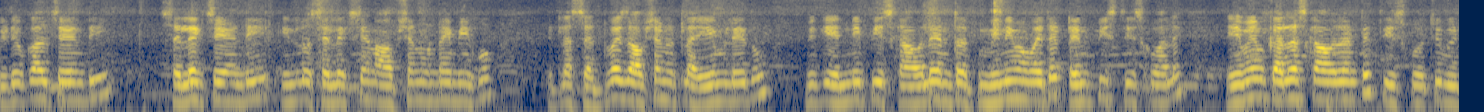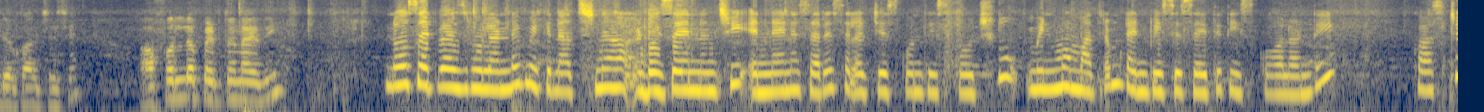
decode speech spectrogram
వీడియో కాల్ చేయండి సెలెక్ట్ చేయండి. ఇందులో సెలెక్షన్ ఆప్షన్ ఉన్నాయి మీకు. ఇట్లా సెట్ వైజ్ ఆప్షన్ ఇట్లా ఏం లేదు. మీకు ఎన్ని పీస్ కావాలి ఎంత మినిమం అయితే టెన్ పీస్ తీసుకోవాలి. ఏమేమి కలర్స్ కావాలంటే తీసుకోవచ్చు వీడియో కాల్ చేసి. ఆఫర్లో పెడుతున్నా ఇది. నో సెట్ వైజ్ రూల్ అండి. మీకు నచ్చిన డిజైన్ నుంచి ఎన్నైనా సరే సెలెక్ట్ చేసుకొని తీసుకోవచ్చు. మినిమం మాత్రం టెన్ పీసెస్ అయితే తీసుకోవాలండి. కాస్ట్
